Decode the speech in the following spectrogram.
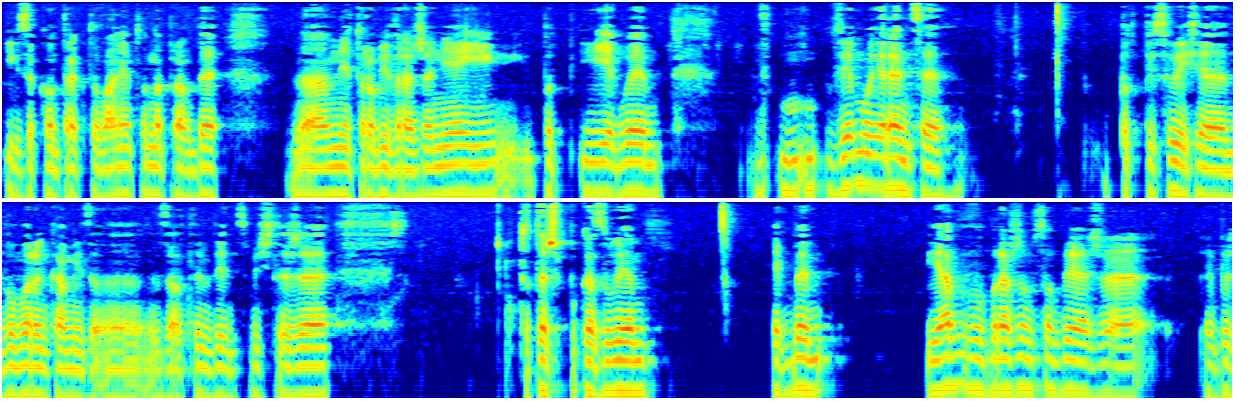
ich zakontraktowania, to naprawdę na mnie to robi wrażenie i, i jakby dwie moje ręce podpisuje się dwoma rękami za, za tym, więc myślę, że to też pokazuje, jakby ja wyobrażam sobie, że jakby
